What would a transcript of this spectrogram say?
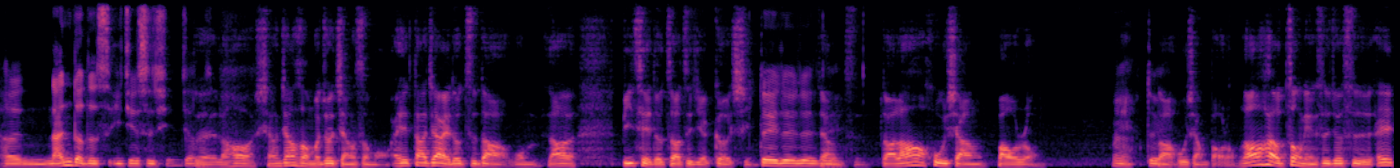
很难得的事一件事情，这样子。对，然后想讲什么就讲什么，哎，大家也都知道我们，然后彼此也都知道自己的个性，对对对对这样，子，对啊，然后互相包容，哎对对吧、互相包容。然后还有重点是，就是哎，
